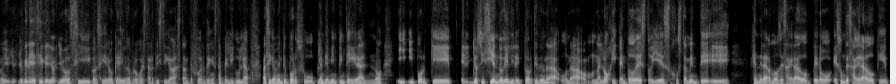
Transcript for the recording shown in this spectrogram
Yo, yo- quería decir que yo, yo sí considero que hay una propuesta artística bastante fuerte en esta película, básicamente por su planteamiento integral, ¿no? Y, y porque yo sí siento que el director tiene una, una, una lógica en todo esto y es justamente eh, generarnos desagrado, pero es un desagrado que,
